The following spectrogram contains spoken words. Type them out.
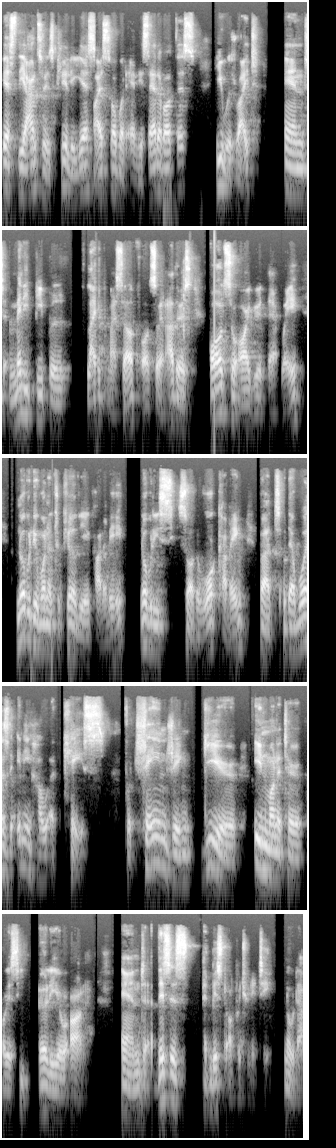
Yes, the answer is clearly yes. I saw what Andy said about this. He was right. And many people like myself also and others also argued that way. Nobody wanted to kill the economy. Nobody saw the war coming, but there was anyhow a case for changing gear in monetary policy earlier on. And this is a missed opportunity, no doubt.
